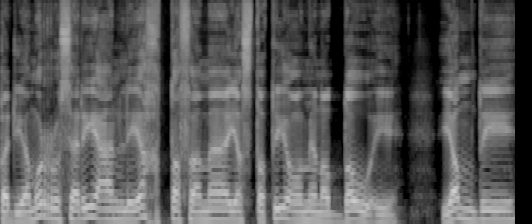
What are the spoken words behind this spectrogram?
قد يمر سريعا ليخطف ما يستطيع من الضوء يمضي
